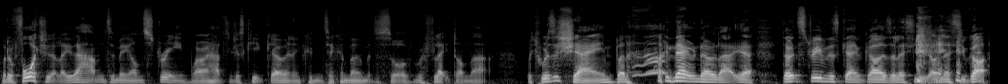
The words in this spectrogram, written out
But unfortunately, that happened to me on stream, where I had to just keep going and couldn't take a moment to sort of reflect on that, which was a shame. But I now know that. Yeah, don't stream this game, guys, unless you unless you've got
